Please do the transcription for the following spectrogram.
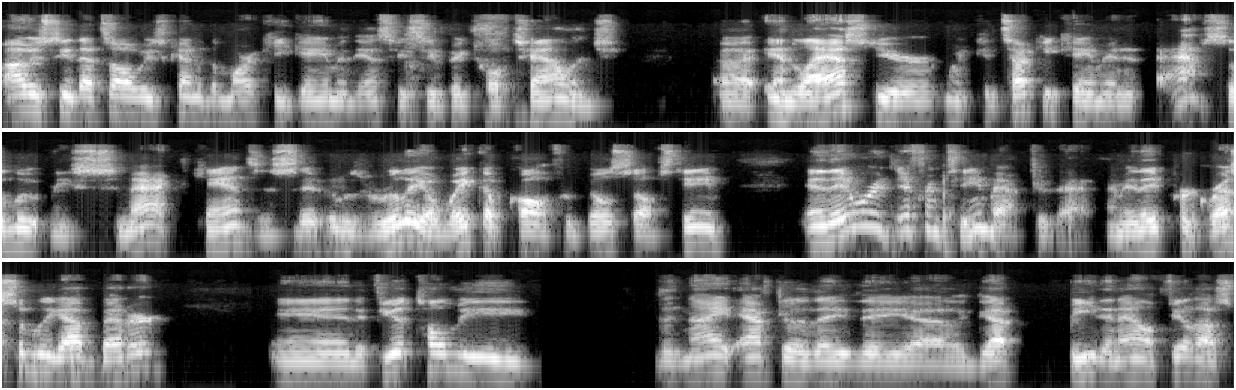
Obviously, that's always kind of the marquee game in the SEC Big 12 Challenge. Uh, and last year, when Kentucky came in, it absolutely smacked Kansas. It, it was really a wake up call for Bill Self's team. And they were a different team after that. I mean, they progressively got better. And if you had told me the night after they they uh, got beat in Allen Fieldhouse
